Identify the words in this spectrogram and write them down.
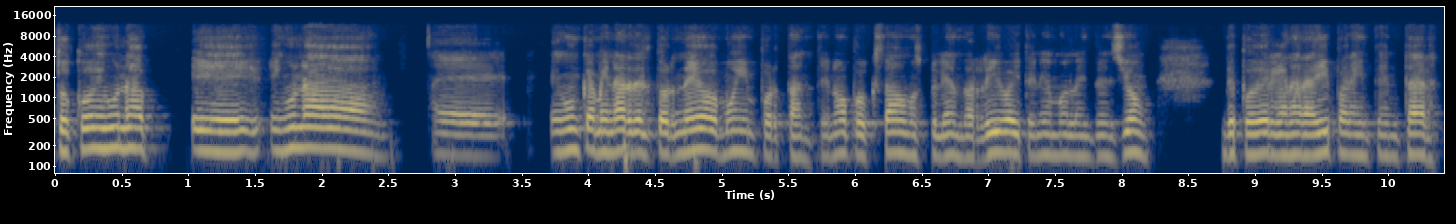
tocó en una, eh, en una, eh, en un caminar del torneo muy importante, ¿no? Porque estábamos peleando arriba y teníamos la intención de poder ganar ahí para intentar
